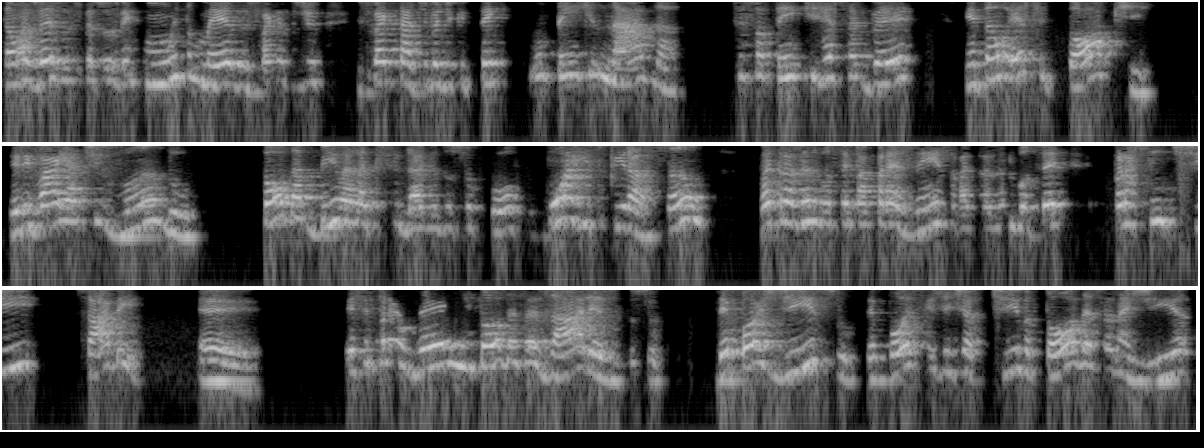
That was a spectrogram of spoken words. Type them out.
Então, às vezes, as pessoas vêm com muito medo, expectativa de que tem, não tem que nada. Você só tem que receber. Então, esse toque, ele vai ativando toda a bioeletricidade do seu corpo. Com a respiração, vai trazendo você para a presença, vai trazendo você para sentir, sabe? É, esse prazer em todas as áreas do seu corpo. Depois disso, depois que a gente ativa toda essa energia,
